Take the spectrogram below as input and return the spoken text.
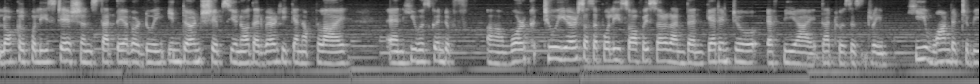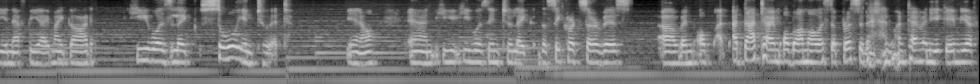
local police stations that they were doing internships you know that where he can apply. And he was going to uh, work two years as a police officer and then get into fbi that was his dream. He wanted to be in fbi my god he was like so into it you know? And he he was into like the secret service uh, when at that time obama was the president. And one time when he came here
